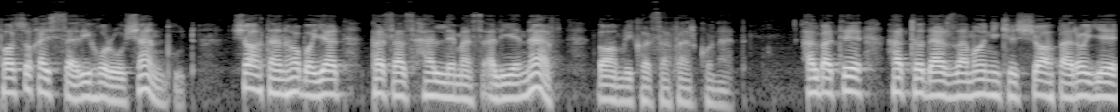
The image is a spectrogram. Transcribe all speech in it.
پاسخش سریح و روشن بود. شاه تنها باید پس از حل مسئله نفت به آمریکا سفر کند. البته حتی در زمانی که شاه برای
